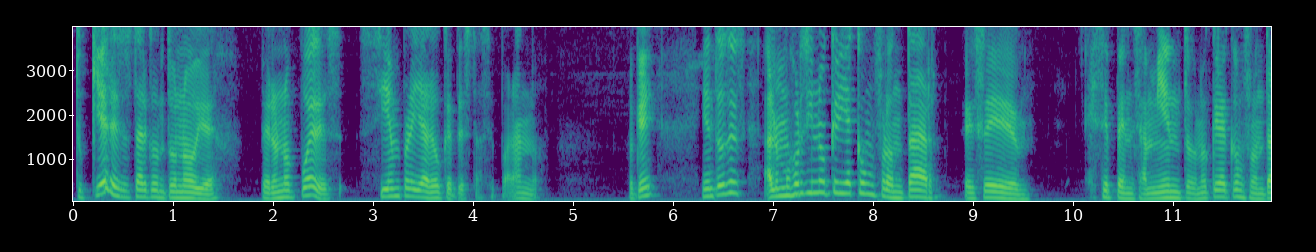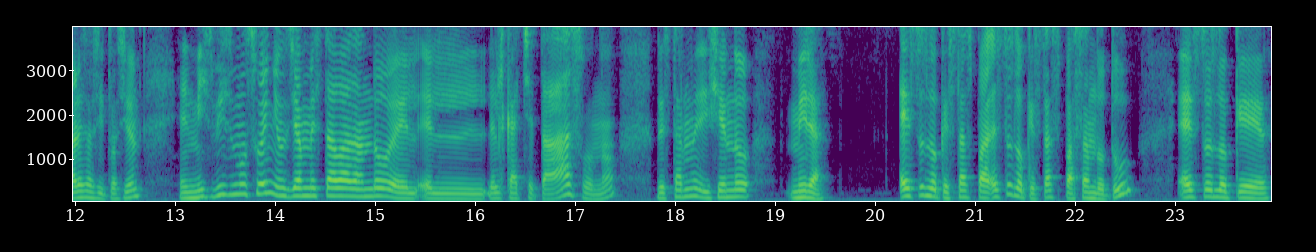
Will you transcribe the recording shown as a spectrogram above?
tú quieres estar con tu novia, pero no puedes, siempre hay algo que te está separando. ¿Ok? Y entonces, a lo mejor si no quería confrontar ese, ese pensamiento, no quería confrontar esa situación, en mis mismos sueños ya me estaba dando el, el, el cachetazo, ¿no? De estarme diciendo, mira, esto es lo que estás, esto es lo que estás pasando tú, esto es lo que,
